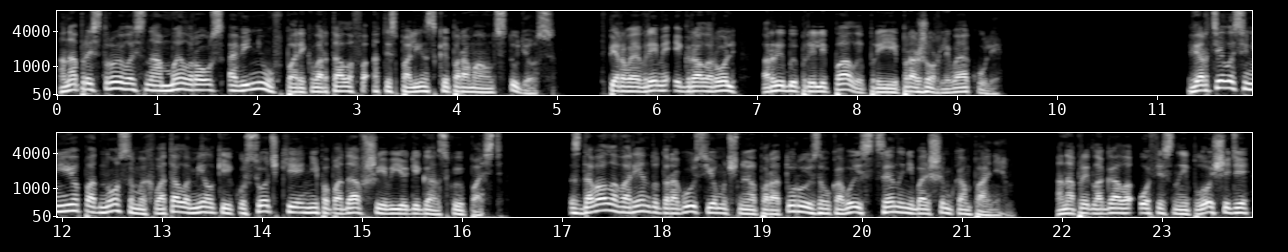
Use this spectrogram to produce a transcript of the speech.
Она пристроилась на Мелроуз-авеню в паре кварталов от исполинской Paramount Studios. В первое время играла роль рыбы-прилипалы при прожорливой акуле. Вертелась у нее под носом и хватала мелкие кусочки, не попадавшие в ее гигантскую пасть. Сдавала в аренду дорогую съемочную аппаратуру и звуковые сцены небольшим компаниям. Она предлагала офисные площади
